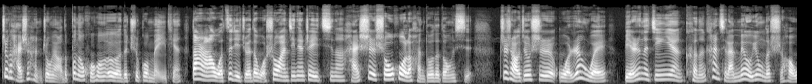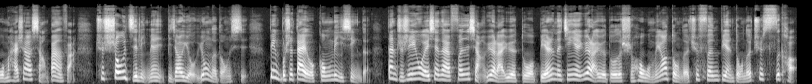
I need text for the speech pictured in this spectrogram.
这个还是很重要的，不能浑浑噩噩的去过每一天。当然了，我自己觉得我说完今天这一期呢，还是收获了很多的东西，至少就是我认为。别人的经验可能看起来没有用的时候，我们还是要想办法去收集里面比较有用的东西，并不是带有功利性的，但只是因为现在分享越来越多，别人的经验越来越多的时候，我们要懂得去分辨，懂得去思考，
